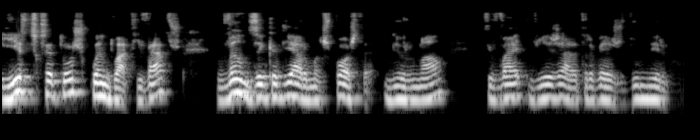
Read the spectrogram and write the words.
E estes receptores, quando ativados, vão desencadear uma resposta neuronal que vai viajar através do nervo,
